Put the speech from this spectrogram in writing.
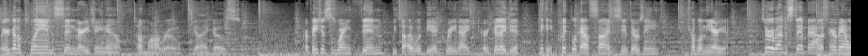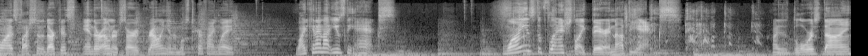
We're gonna plan to send Mary Jane out tomorrow. See how that goes. Our patience is wearing thin. We thought it would be a great idea, or a good idea, take a quick look outside to see if there was any trouble in the area. So we were about to step out, a pair of animal eyes flashed in the darkness, and their owner started growling in the most terrifying way. Why can I not use the axe? Why is the flashlight there and not the axe? Why did Dolores die?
